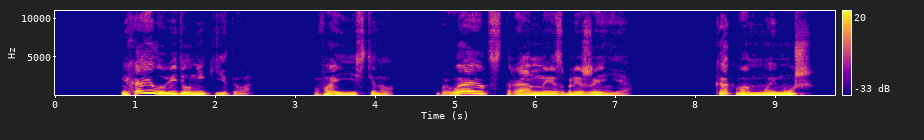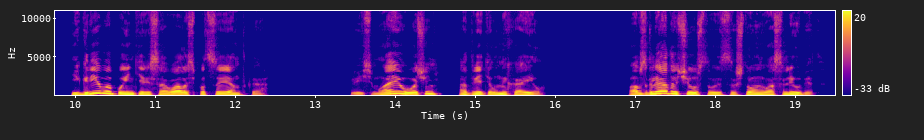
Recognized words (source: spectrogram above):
Михаил увидел Никиту. Воистину, бывают странные сближения. «Как вам мой муж?» — игриво поинтересовалась пациентка. «Весьма и очень», — ответил Михаил. По взгляду чувствуется, что он вас любит.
